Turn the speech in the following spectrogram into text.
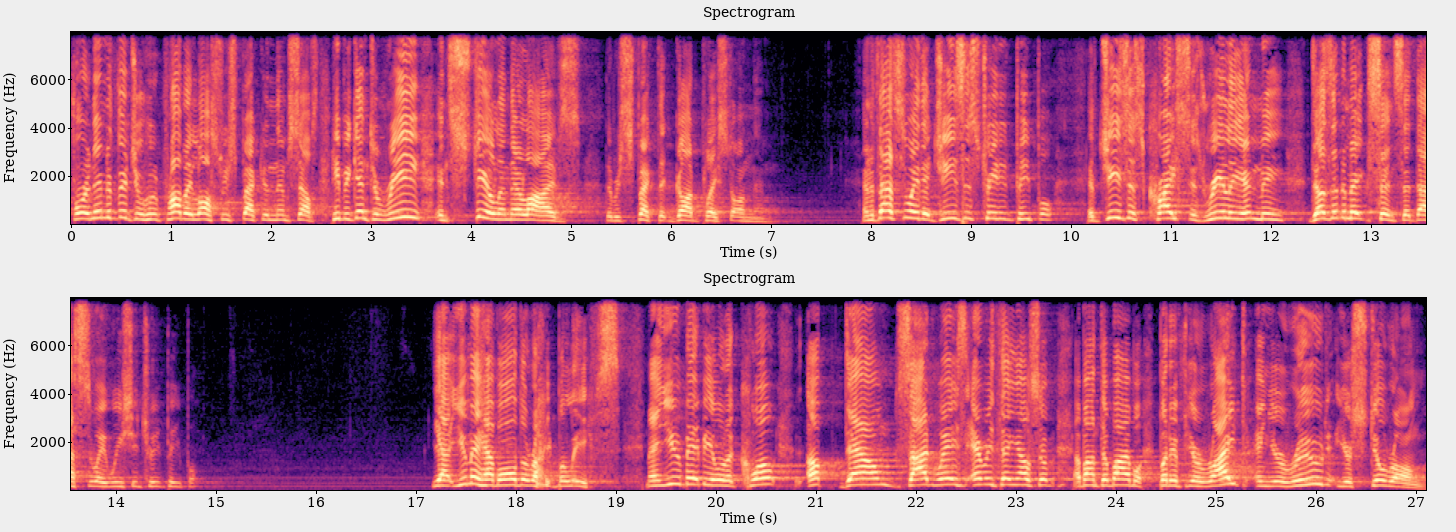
for an individual who had probably lost respect in themselves, he began to re instill in their lives the respect that God placed on them. And if that's the way that Jesus treated people, if Jesus Christ is really in me, doesn't it make sense that that's the way we should treat people? Yeah, you may have all the right beliefs. Man, you may be able to quote up, down, sideways, everything else about the Bible, but if you're right and you're rude, you're still wrong.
